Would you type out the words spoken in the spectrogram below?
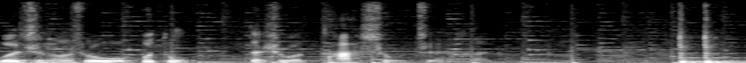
我只能说我不懂，但是我大受震撼。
